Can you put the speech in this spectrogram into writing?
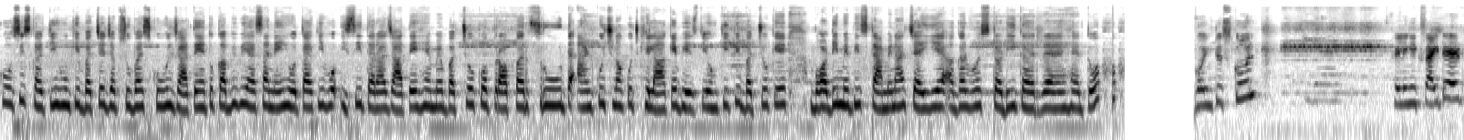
कोशिश करती हूँ कि बच्चे जब सुबह स्कूल जाते हैं तो कभी भी ऐसा नहीं होता कि वो इसी तरह जाते हैं। मैं बच्चों को प्रॉपर फ्रूट एंड कुछ ना कुछ खिला के भेजती हूँ क्योंकि बच्चों के बॉडी में भी स्टेमिना चाहिए अगर वो स्टडी कर रहे हैं तो। Going to school feeling excited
